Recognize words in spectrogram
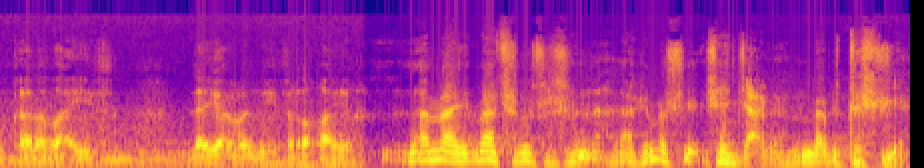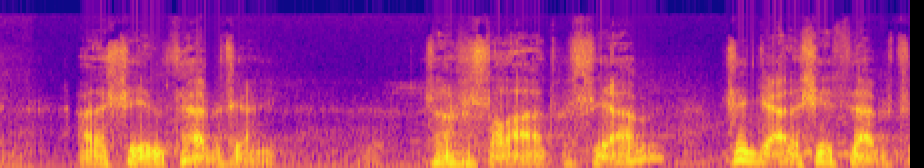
وكان ضعيف لا يعمل به في الرقائق؟ لا ما ما تثبت في السنة لكن بس يشجع به من باب التشجيع على الشيء الثابت يعني. سواء في الصلاة في الصيام يشجع على الشيء الثابت.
